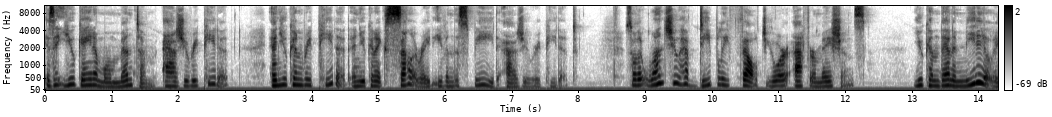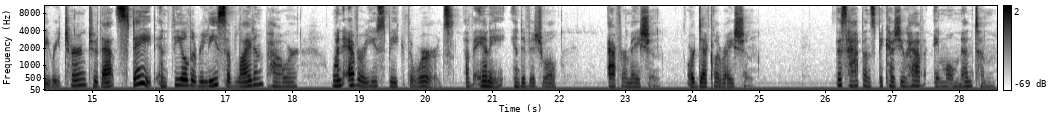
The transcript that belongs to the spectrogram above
is that you gain a momentum as you repeat it. And you can repeat it and you can accelerate even the speed as you repeat it. So that once you have deeply felt your affirmations, you can then immediately return to that state and feel the release of light and power whenever you speak the words of any individual affirmation or declaration. This happens because you have a momentum.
